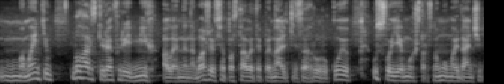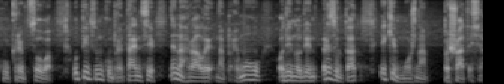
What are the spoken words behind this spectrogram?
моментів болгарський рефері міг, але не наважився поставити пенальті за гру рукою у своєму штрафному майданчику Кривцова. У підсумку британці не награли на перемогу 1-1 результат, яким можна пишатися.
